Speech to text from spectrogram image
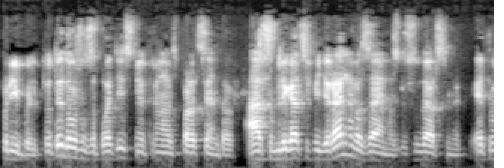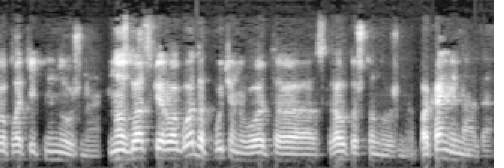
прибыль, то ты должен заплатить с нее 13%. А с облигаций федерального займа, с государственных, этого платить не нужно. Но с 2021 года Путин вот э, сказал то, что нужно. Пока не надо.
